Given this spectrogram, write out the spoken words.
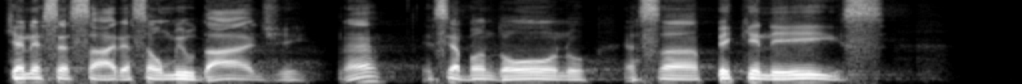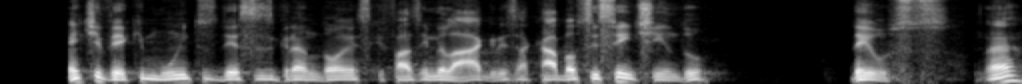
que é necessária essa humildade, né? Esse abandono, essa pequenez, a gente vê que muitos desses grandões que fazem milagres acabam se sentindo Deus, né?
